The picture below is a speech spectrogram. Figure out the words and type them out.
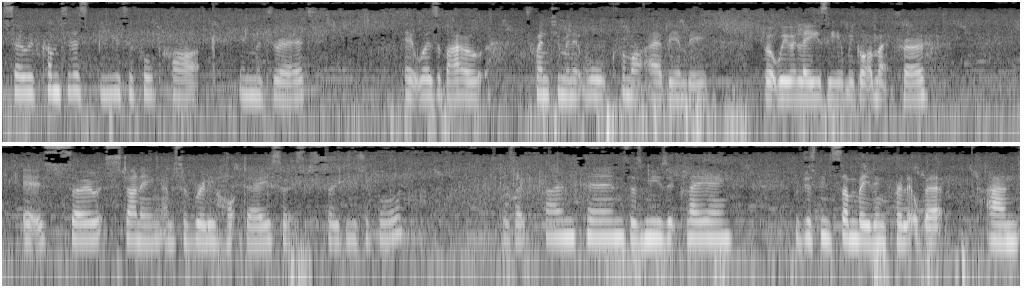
So we've come to this beautiful park in Madrid. It was about 20 minute walk from our Airbnb, but we were lazy and we got a metro it is so stunning and it's a really hot day, so it's so beautiful. There's like fountains, there's music playing. We've just been sunbathing for a little bit. And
